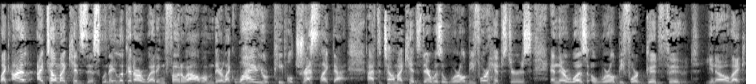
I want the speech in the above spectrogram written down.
like I I tell my kids this when they look at our wedding photo album, they're like, "Why are your people dressed like that?" I have to tell my kids there was a world before hipsters, and there was a world before good food. You know, like.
